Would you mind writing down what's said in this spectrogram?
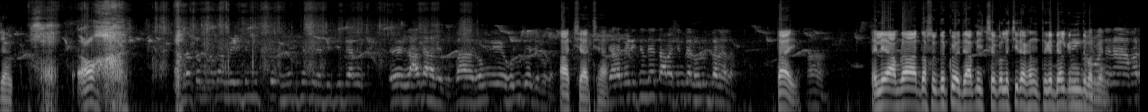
যাই হোক দিয়ে হয়ে যাবে আচ্ছা আচ্ছা। দেয় তাই? হ্যাঁ। তাইলে আমরা দর্শকদের করে দিই আপনি ইচ্ছে করলে চিড়িয়াখানা থেকে বেল কিনে নিতে পারবেন। আমার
